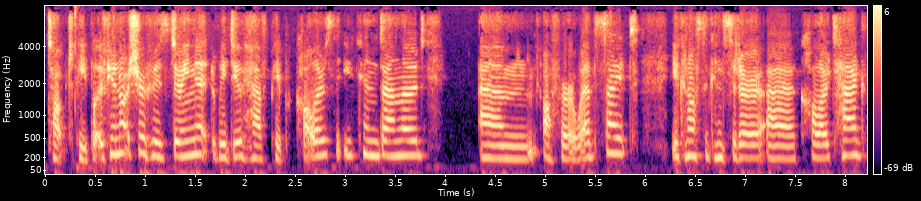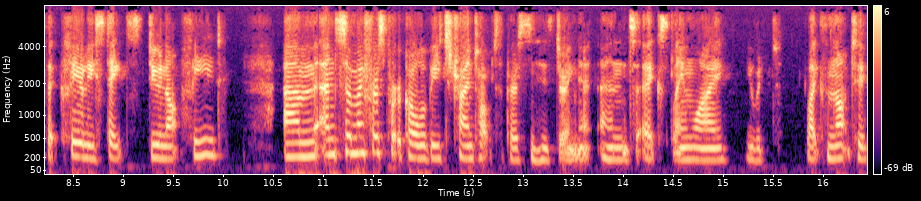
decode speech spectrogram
talk to people. If you're not sure who's doing it, we do have paper collars that you can download um, off our website. You can also consider a collar tag that clearly states do not feed. Um, and so my first protocol will be to try and talk to the person who's doing it and explain why you would like them not to.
